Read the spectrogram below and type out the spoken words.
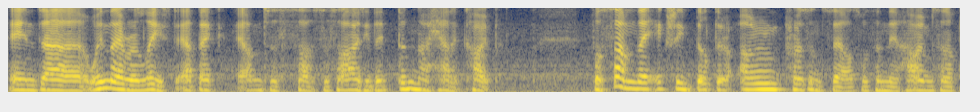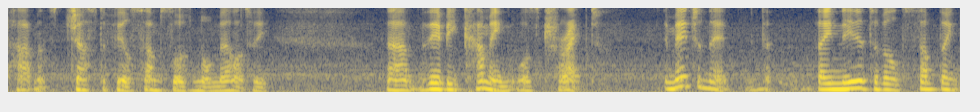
And uh, when they were released out back out into society, they didn't know how to cope. For some, they actually built their own prison cells within their homes and apartments just to feel some sort of normality. Um, their becoming was trapped. Imagine that. They needed to build something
